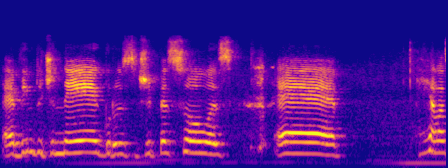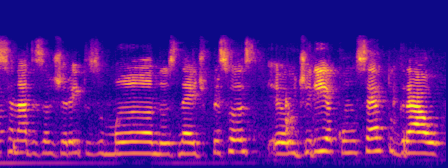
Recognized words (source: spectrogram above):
é, vindo de negros, de pessoas é, relacionadas aos direitos humanos, né, de pessoas, eu diria, com um certo grau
